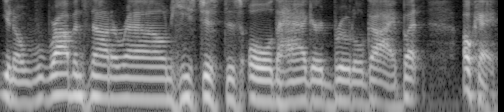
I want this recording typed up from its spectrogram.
you know, Robin's not around. He's just this old, haggard, brutal guy. But okay,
